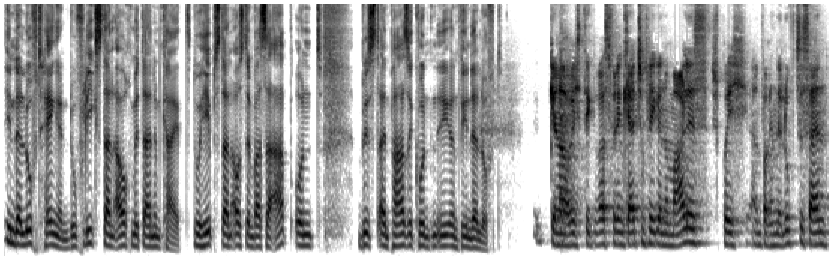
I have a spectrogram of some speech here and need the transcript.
in der Luft hängen. Du fliegst dann auch mit deinem Kite. Du hebst dann aus dem Wasser ab und bist ein paar Sekunden irgendwie in der Luft. Genau, richtig. Was für den Gleitschirmflieger normal ist, sprich einfach in der Luft zu sein,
